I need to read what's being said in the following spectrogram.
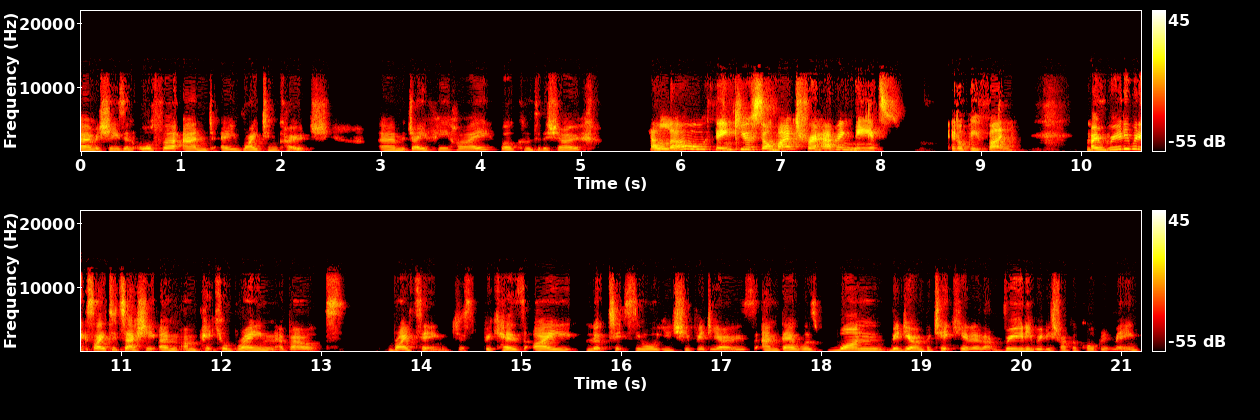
Um, she's an author and a writing coach. Um, JP, hi, welcome to the show. Hello, thank you so much for having me. It's it'll be fun. I'm really, really excited to actually um, unpick your brain about writing just because I looked at your YouTube videos and there was one video in particular that really, really struck a chord with me.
